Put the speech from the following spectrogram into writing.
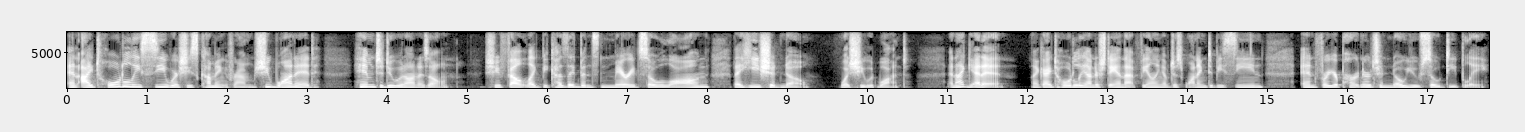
And I totally see where she's coming from. She wanted him to do it on his own. She felt like because they'd been married so long that he should know what she would want. And I get it. Like I totally understand that feeling of just wanting to be seen and for your partner to know you so deeply.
